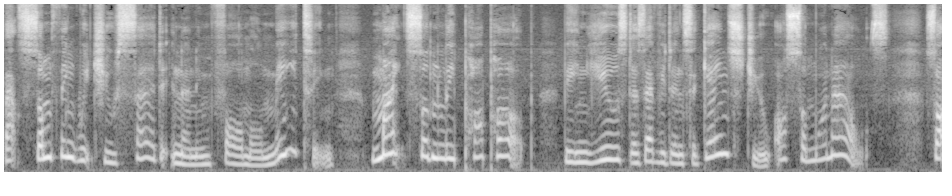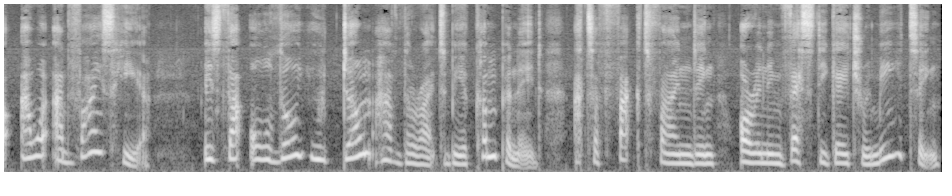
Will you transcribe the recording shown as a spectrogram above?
that something which you said in an informal meeting might suddenly pop up being used as evidence against you or someone else. So, our advice here is that although you don't have the right to be accompanied at a fact finding or an investigatory meeting,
